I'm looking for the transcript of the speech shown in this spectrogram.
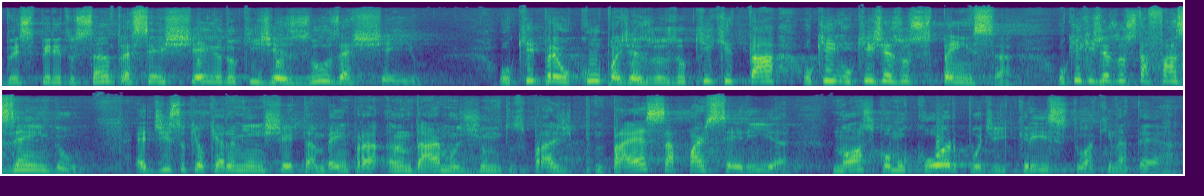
do Espírito Santo é ser cheio do que Jesus é cheio? O que preocupa Jesus? O que, que, tá, o que, o que Jesus pensa? O que, que Jesus está fazendo? É disso que eu quero me encher também para andarmos juntos, para essa parceria, nós como corpo de Cristo aqui na terra.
